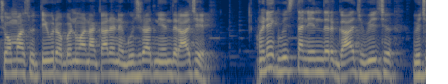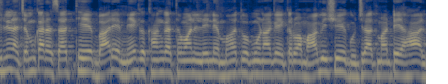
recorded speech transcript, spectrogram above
ચોમાસું તીવ્ર બનવાના કારણે ગુજરાતની અંદર આજે અનેક વિસ્તારની અંદર ગાજ, વીજ, વીજળીના ચમકારા સાથે ભારે મેઘ ખાંગા થવાને લઈને મહત્વપૂર્ણ આગાહી કરવામાં આવી છે. ગુજરાત માટે હાલ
